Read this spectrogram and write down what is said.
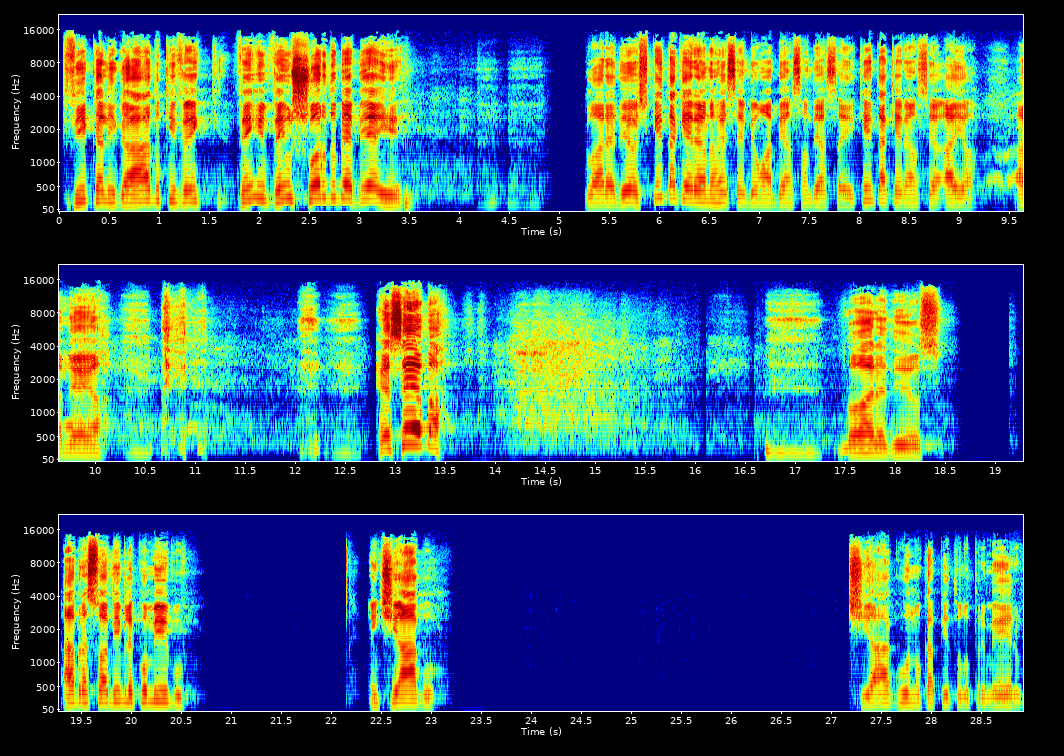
Fica ligado que vem, vem, vem o choro do bebê aí. Glória a Deus. Quem está querendo receber uma bênção dessa aí? Quem está querendo ser. Aí, ó. Amém, ó. Receba! Glória a Deus. Abra sua Bíblia comigo. Em Tiago. Tiago, no capítulo 1,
